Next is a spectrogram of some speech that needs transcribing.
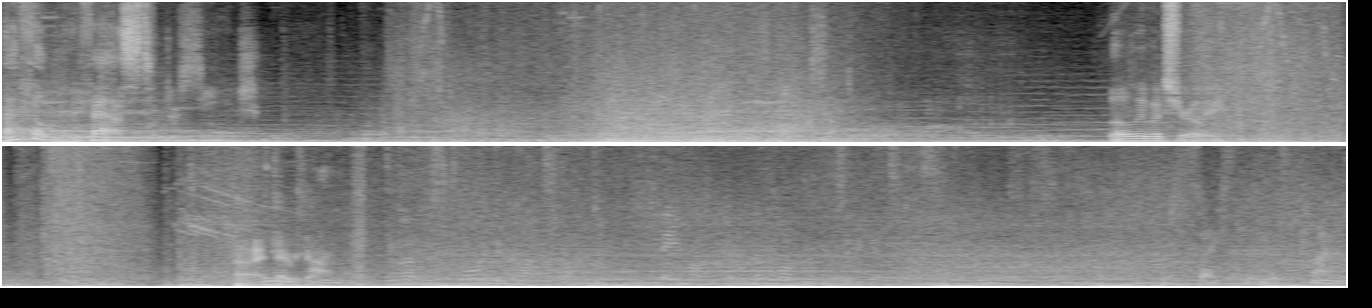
That felt really fast. Slowly but surely. Alright, there we go. time. You have destroyed the construct. Amon can no longer use it against us. Precisely as planned.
